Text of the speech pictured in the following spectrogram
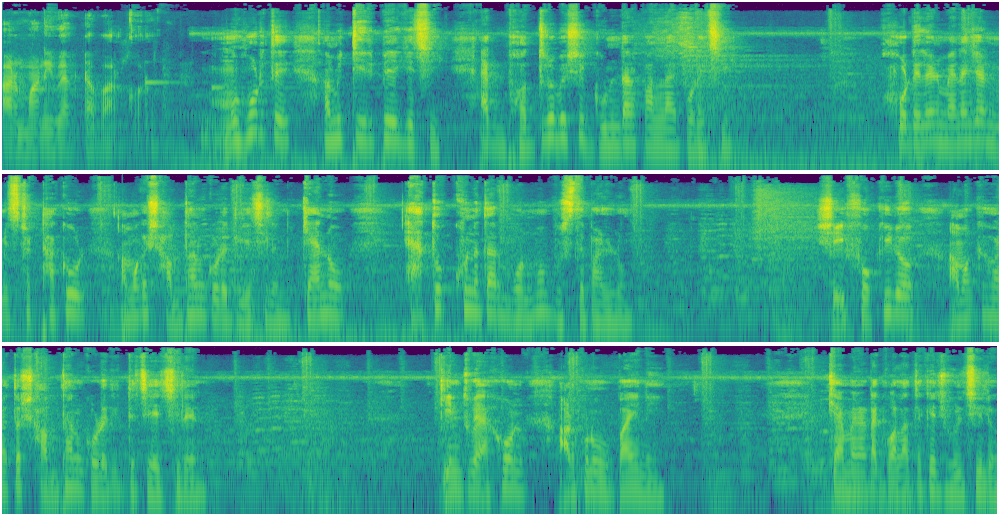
আর মানি ব্যাগটা বার করো। মুহূর্তে আমি টের পেয়ে গেছি এক ভদ্রবেশী গুন্ডার পাল্লায় পড়েছি। হোটেলের ম্যানেজার মিস্টার ঠাকুর আমাকে সাবধান করে দিয়েছিলেন। কেন? এতক্ষণে তার মর্ম বুঝতে পারলুম। সেই ফকিরও আমাকে হয়তো সাবধান করে দিতে চেয়েছিলেন। কিন্তু এখন আর কোনো উপায় নেই। ক্যামেরাটা গলা থেকে ঝুলছিল।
